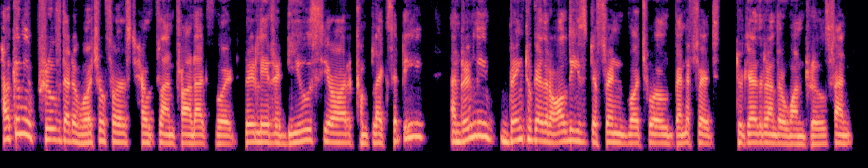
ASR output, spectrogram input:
how can you prove that a virtual first health plan product would really reduce your complexity and really bring together all these different virtual benefits together under one roof. And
